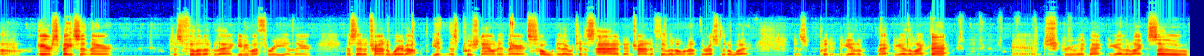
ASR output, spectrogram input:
uh, air space in there. Just fill it up to that. Give me my three in there instead of trying to worry about getting this pushed down in there and holding it over to the side and trying to fill it on up the rest of the way. Just put it together, back together like that and screw it back together like so.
